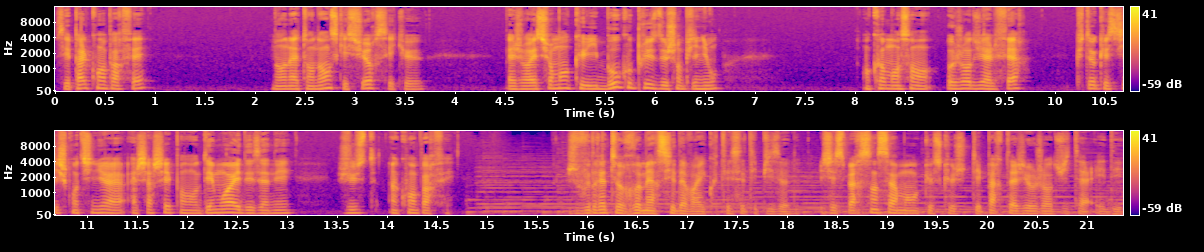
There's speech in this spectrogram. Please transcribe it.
c'est pas le coin parfait, mais en attendant, ce qui est sûr, c'est que bah, j'aurais sûrement cueilli beaucoup plus de champignons en commençant aujourd'hui à le faire, plutôt que si je continue à, chercher pendant des mois et des années juste un coin parfait. Je voudrais te remercier d'avoir écouté cet épisode. J'espère sincèrement que ce que je t'ai partagé aujourd'hui t'a aidé.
